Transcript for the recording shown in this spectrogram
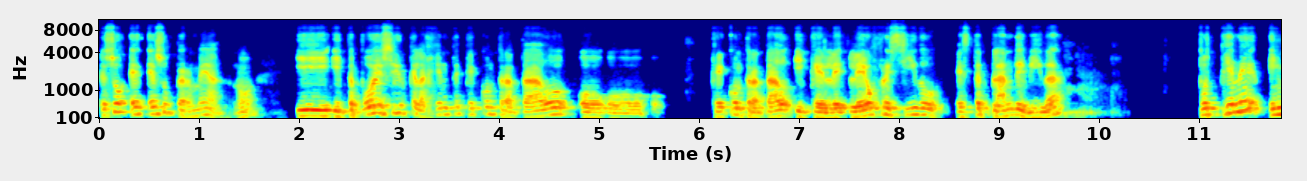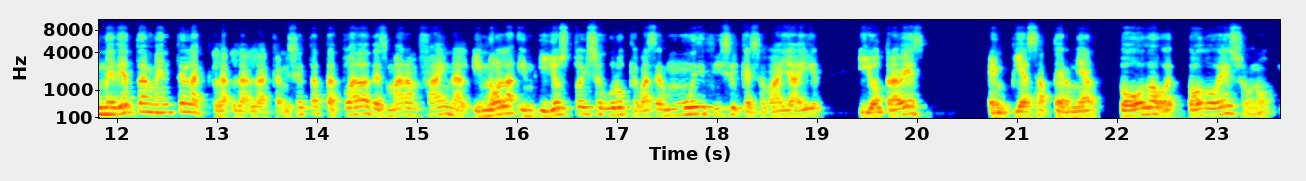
eso, e, eso permea, ¿no? Y, te puedo decir que la gente que he contratado o, que he contratado y que le, he ofrecido este plan de vida, pues tiene inmediatamente la, la, camiseta tatuada de Smart and Final y, no la, y, yo estoy seguro que va a ser muy difícil que se vaya a ir. Y otra vez, empieza a permear todo, todo eso, ¿no?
